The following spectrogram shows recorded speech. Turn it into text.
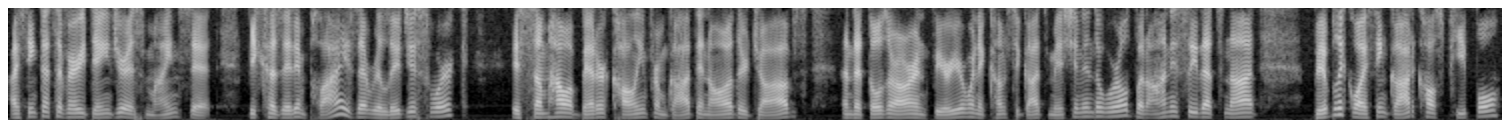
I think that's a very dangerous mindset because it implies that religious work is somehow a better calling from God than all other jobs and that those are our inferior when it comes to God's mission in the world. But honestly, that's not biblical. I think God calls people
